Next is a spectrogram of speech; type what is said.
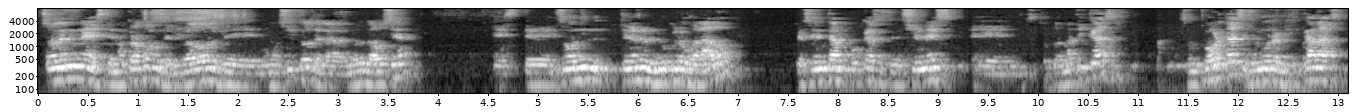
son este, macrófagos derivados de monocitos de la médula ósea. Este, son, tienen el núcleo ovalado, presentan pocas extensiones eh, son cortas y son muy ramificadas.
